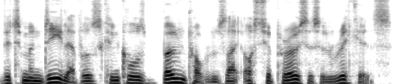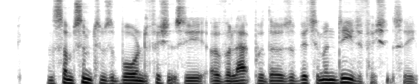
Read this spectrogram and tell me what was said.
vitamin D levels can cause bone problems like osteoporosis and rickets, and some symptoms of boron deficiency overlap with those of vitamin D deficiency.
